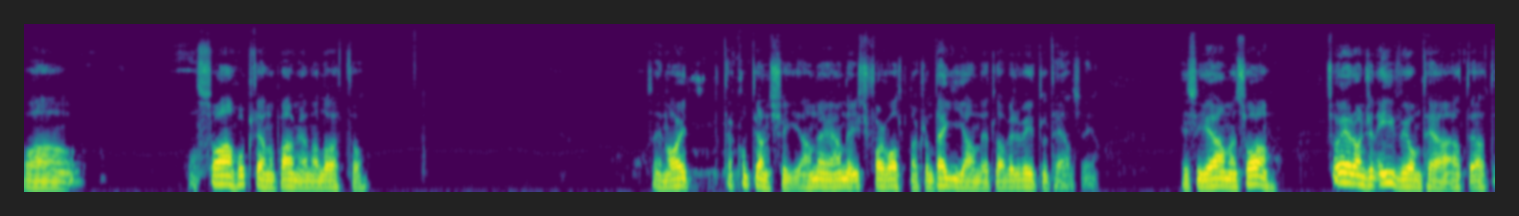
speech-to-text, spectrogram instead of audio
Og, og så hukte han på meg en løt, og Så jeg nei, det kom til han ikke. Han er, han er ikke forvalgt nok som deg, han er til å være vidt til det, sier han. Jeg sier, ja, men så, så er han ikke ivig om det, at, at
